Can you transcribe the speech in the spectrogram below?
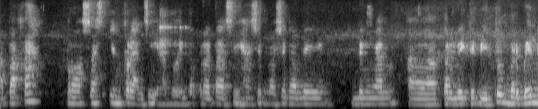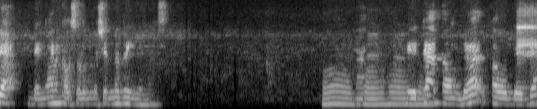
apakah proses inferensi atau interpretasi hasil machine learning dengan uh, prediktif itu berbeda dengan causal machine learning nih mas. Hmm, nah, hmm, hmm, beda atau enggak? Kalau beda,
